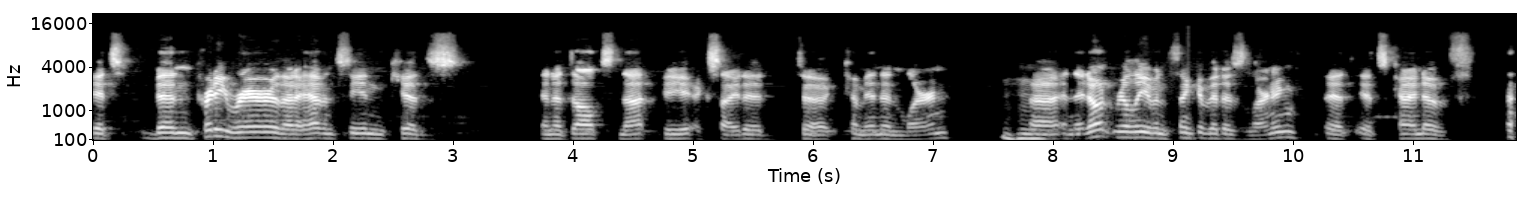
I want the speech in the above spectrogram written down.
it's been pretty rare that I haven't seen kids and adults not be excited to come in and learn. Mm-hmm. Uh, and they don't really even think of it as learning. It, it's kind of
